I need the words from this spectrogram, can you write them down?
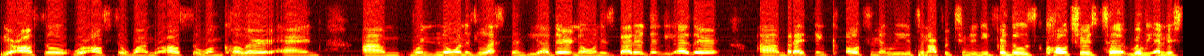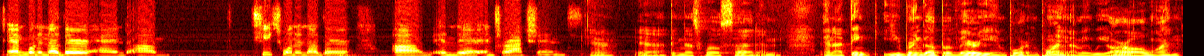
we are also, we're also one. We're also one color. And um, when no one is less than the other, no one is better than the other. Um, but I think ultimately it's an opportunity for those cultures to really understand one another and um, teach one another um, in their interactions. Yeah, yeah, I think that's well said, and and I think you bring up a very important point. I mean, we are all one.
